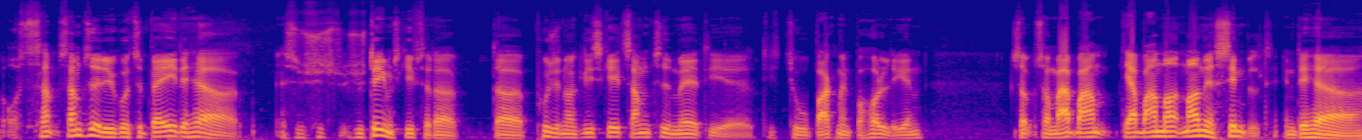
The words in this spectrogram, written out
Og sam, samtidig er de jo gået tilbage i det her altså systemskifte, der, der pudsigt nok lige skete samtidig med, at de, øh, de tog Bachmann på holdet igen. Som, som er bare, det er bare meget, meget mere simpelt end det her,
